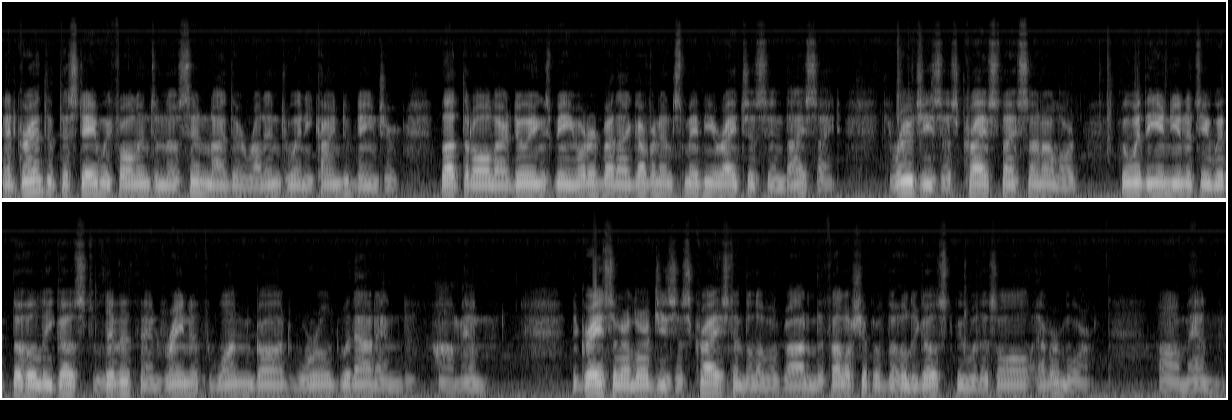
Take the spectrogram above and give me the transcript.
and grant that this day we fall into no sin, neither run into any kind of danger, but that all our doings, being ordered by thy governance, may be righteous in thy sight, through Jesus Christ thy Son, our Lord who with thee in unity with the Holy Ghost liveth and reigneth one God, world without end. Amen. The grace of our Lord Jesus Christ, and the love of God, and the fellowship of the Holy Ghost be with us all evermore. Amen.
